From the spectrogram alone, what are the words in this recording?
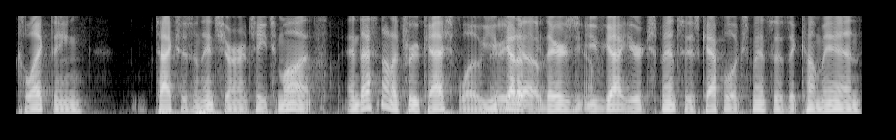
collecting, taxes and insurance each month, and that's not a true cash flow. You've you got to go. there's you've got your expenses, capital expenses that come in.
